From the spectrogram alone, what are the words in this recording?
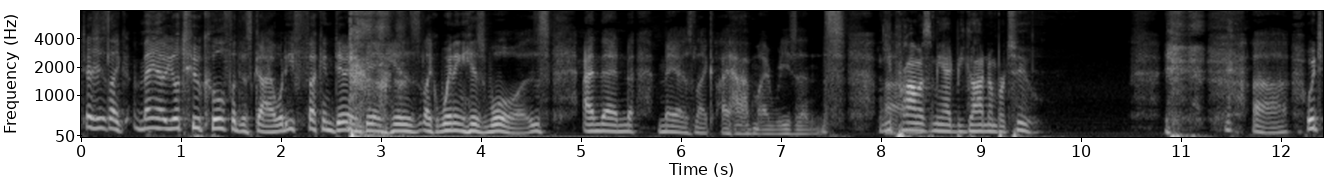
Jesse's like, "Mayo, you're too cool for this guy. What are you fucking doing, being his, like, winning his wars?" And then Mayo's like, "I have my reasons." He promised me I'd be God number two. Uh, which,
